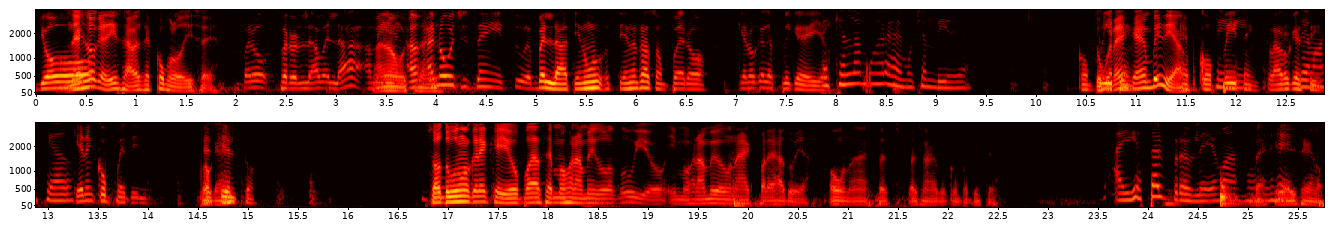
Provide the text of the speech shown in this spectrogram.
yo... Es lo que dice, a veces como lo dice. Pero, pero la verdad, I, I mean, know what you're I- I saying. know what you're saying too, es verdad, tiene, tiene razón, pero quiero que le explique a ella. Es que en las mujeres hay mucha envidia. ¿Tú compiten, crees que es envidia? eh, compiten, claro que sí. Quieren competir, es cierto. So, ¿Tú no crees que yo pueda ser mejor amigo tuyo y mejor amigo de una ex pareja tuya? O una ex persona que tú compartiste. Ahí está el problema, Jorge. ella dice que no.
